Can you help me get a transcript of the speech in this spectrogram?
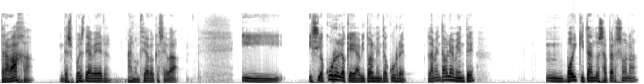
trabaja después de haber anunciado que se va. Y, y si ocurre lo que habitualmente ocurre, lamentablemente mm, voy quitando a esa persona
